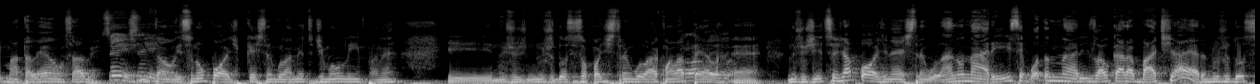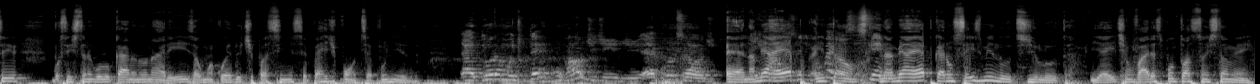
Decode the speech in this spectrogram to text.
e mata leão, sabe? Sei, sei. Então, isso não pode, porque é estrangulamento de mão limpa, né? E no, no judô você só pode estrangular com a lapela. É. No jiu-jitsu você já pode, né? Estrangular no nariz, você bota no nariz lá, o cara bate já era. No judô, se você estrangula o cara no nariz, alguma coisa do tipo assim, você perde ponto, você é punido. É, dura muito tempo? Um round de. de- é quantos rounds? É, na E minha como- época, é é então, esquema? na minha época eram seis minutos de luta. E aí tinham várias pontuações também.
